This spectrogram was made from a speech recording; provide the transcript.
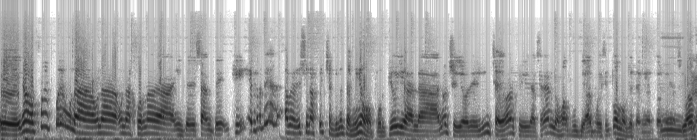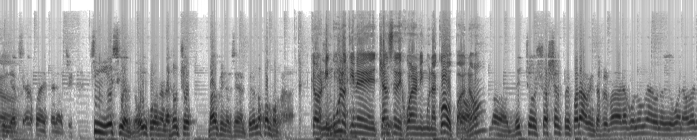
Eh, no, fue, fue una, una, una jornada interesante que en realidad, a ver, es una fecha que no terminó, porque hoy a la noche el hincha de Banfield y de Arsenal nos va a putear, porque dice, ¿cómo que terminó el torneo? Uh, si Banfield y. Arsenal juegan esta noche. Sí, es cierto, hoy juegan a las 8 Banfield y Arsenal, pero no juegan por nada. Claro, Así ninguno que- tiene chance de jugar a ninguna copa, ¿no? No, de hecho yo ayer preparaba, mientras preparaba la columna, bueno, digo, bueno, a ver,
